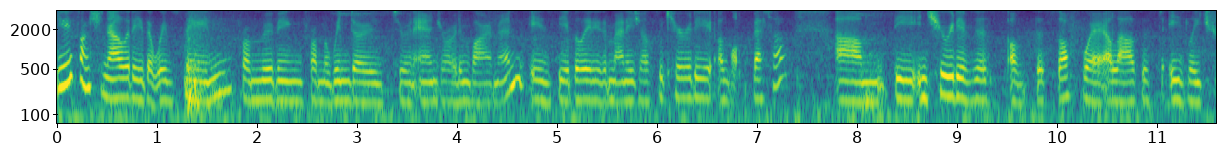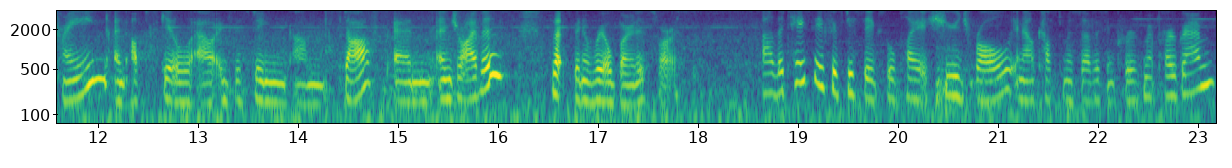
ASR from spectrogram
New functionality that we've seen from moving from a Windows to an Android environment is the ability to manage our security a lot better. Um, the intuitiveness of the software allows us to easily train and upskill our existing um, staff and, and drivers, so that's been a real bonus for us. Uh, the TC56 will play a huge role in our customer service improvement program.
